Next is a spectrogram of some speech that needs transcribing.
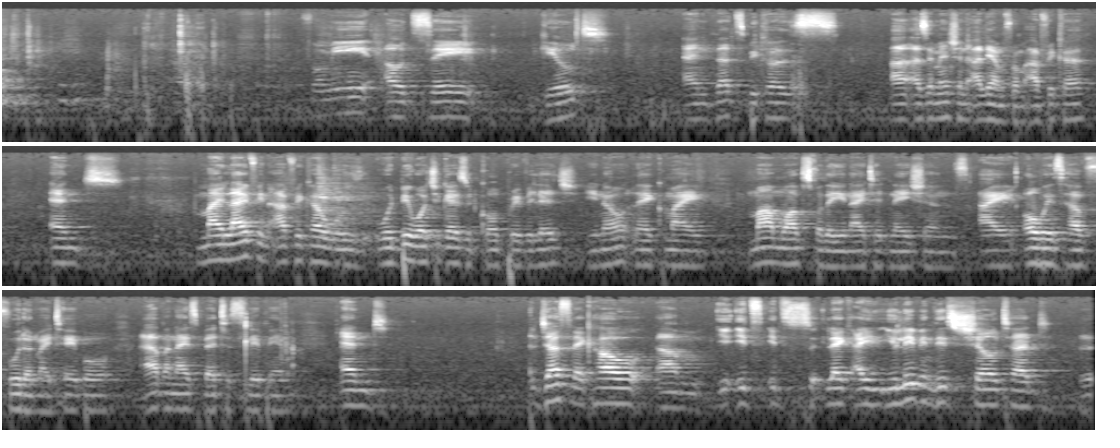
For me, I would say guilt, and that's because uh, as I mentioned earlier, I'm from Africa, and my life in Africa was, would be what you guys would call privilege, you know? Like my mom works for the United Nations. I always have food on my table. I have a nice bed to sleep in. And just like how um, it's, it's like I, you live in this sheltered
